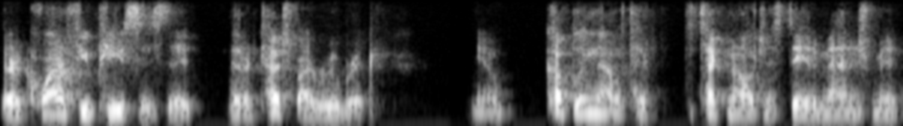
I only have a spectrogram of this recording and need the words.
there are quite a few pieces that that are touched by Rubrik. You know, coupling that with te- the Technologent and data management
